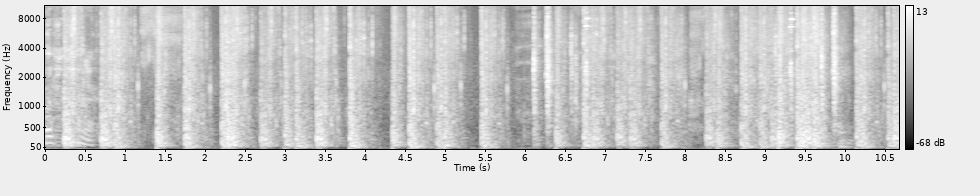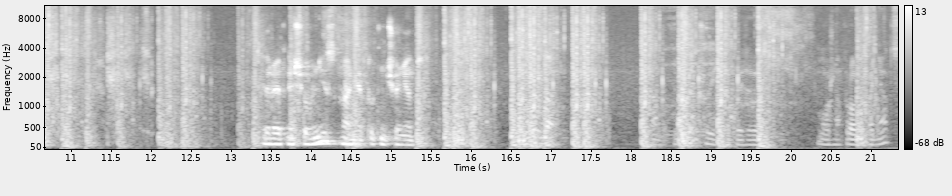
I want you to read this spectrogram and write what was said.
больше ничего нет. Вероятно, еще вниз. А, нет, тут ничего нет. Можно просто подняться.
